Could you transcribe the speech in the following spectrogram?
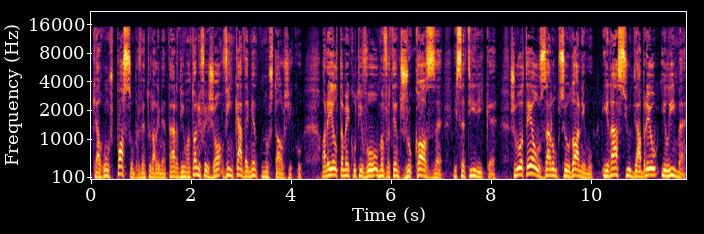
que alguns possam, porventura, alimentar de um António Feijó vincadamente nostálgico. Ora, ele também cultivou uma vertente jocosa e satírica. Chegou até a usar um pseudónimo, Inácio de Abreu e Lima,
